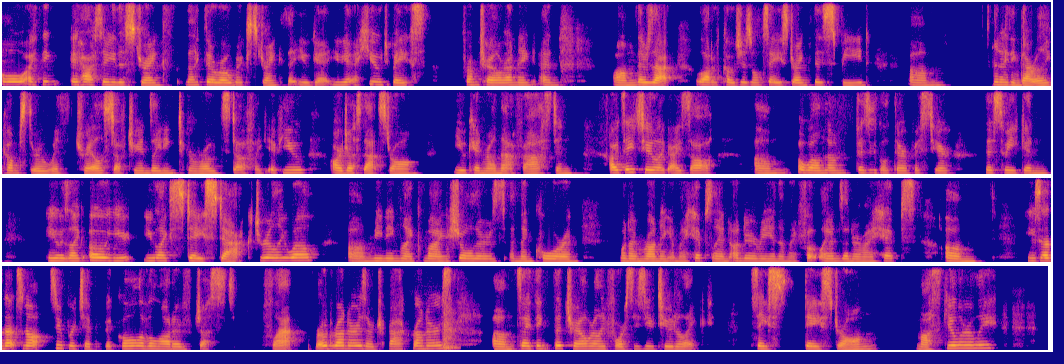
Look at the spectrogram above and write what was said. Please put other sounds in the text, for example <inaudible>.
Oh, I think it has to be the strength, like the aerobic strength that you get. You get a huge base from trail running. And um, there's that, a lot of coaches will say strength is speed. Um, and I think that really comes through with trail stuff translating to road stuff. Like if you are just that strong, you can run that fast. And I would say too, like I saw um, a well-known physical therapist here this week, and he was like, "Oh, you you like stay stacked really well, um, meaning like my shoulders and then core, and when I'm running, and my hips land under me, and then my foot lands under my hips." Um, he said that's not super typical of a lot of just flat road runners or track runners. Um, so I think the trail really forces you too to like say stay strong muscularly.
